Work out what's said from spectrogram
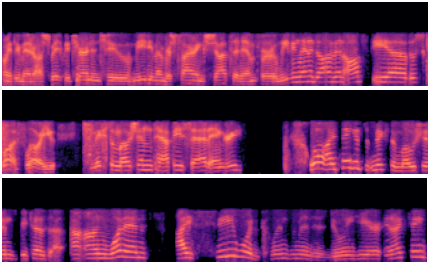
23-man roster basically turned into media members firing shots at him for leaving Landon Donovan off the uh, the squad. Flo, are you mixed emotions, happy, sad, angry? Well, I think it's mixed emotions because uh, on one end, I see what Klinsmann is doing here, and I think,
